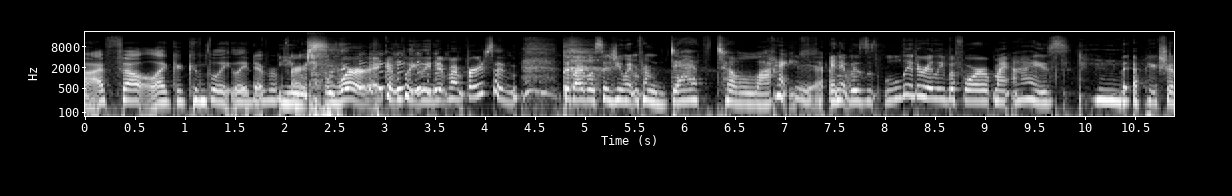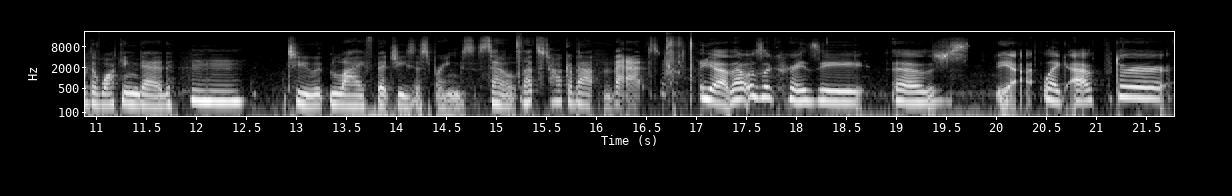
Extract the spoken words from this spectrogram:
I felt like a completely different You person. You were a completely different person. The Bible says you went from death to life. And it was literally before my eyes the- a picture of the walking dead to life that Jesus brings. So let's talk about that. Yeah, that was a crazy. Uh, just yeah, like after,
